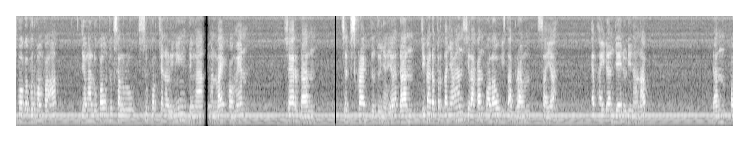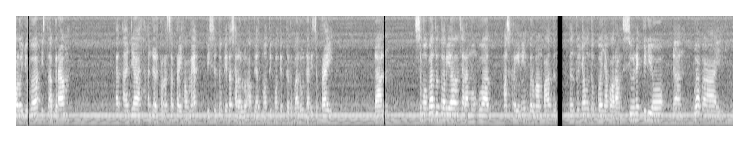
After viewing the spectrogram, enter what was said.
Semoga bermanfaat. Jangan lupa untuk selalu support channel ini dengan dengan like, comment, share dan subscribe tentunya ya. Dan jika ada pertanyaan silahkan follow Instagram saya @aidan_jainuddin_hanap dan follow juga Instagram @aja underscore spray homemade. Di situ kita selalu update motif-motif terbaru dari spray. Dan semoga tutorial cara membuat masker ini bermanfaat tentunya untuk banyak orang. See you next video dan bye bye.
